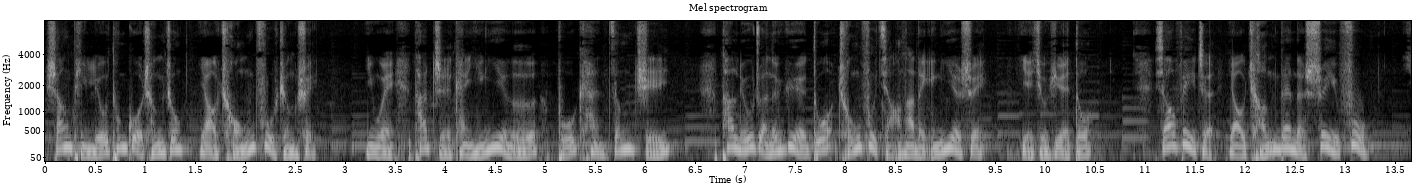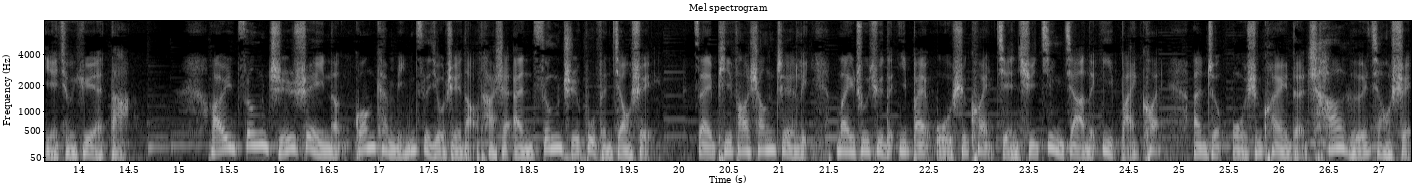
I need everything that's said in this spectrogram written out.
商品流通过程中要重复征税，因为它只看营业额，不看增值。它流转的越多，重复缴纳的营业税也就越多，消费者要承担的税负也就越大。而增值税呢，光看名字就知道，它是按增值部分交税。在批发商这里卖出去的一百五十块减去进价的一百块，按照五十块的差额交税；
